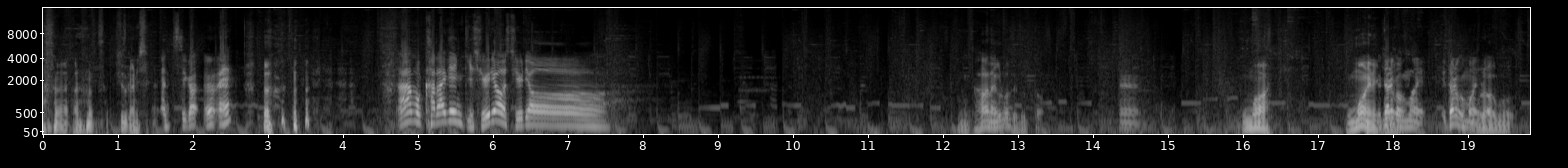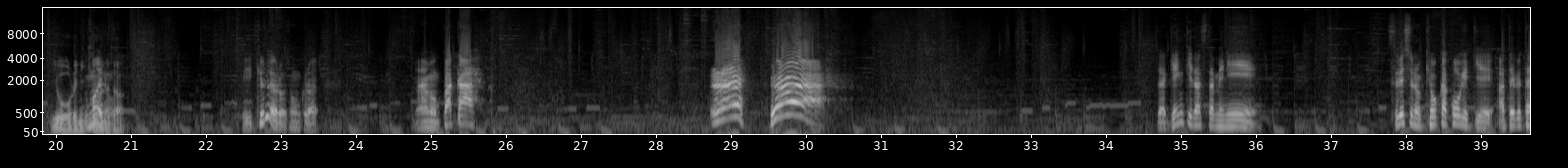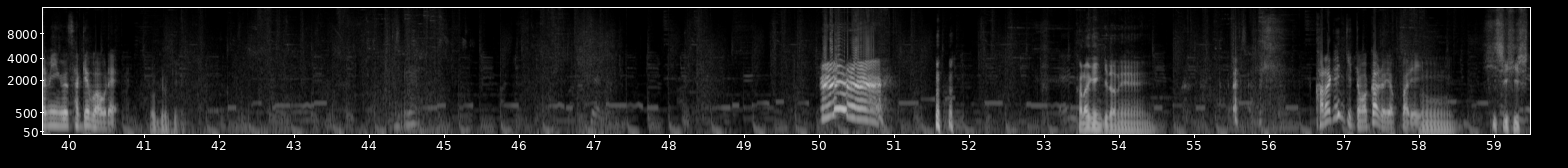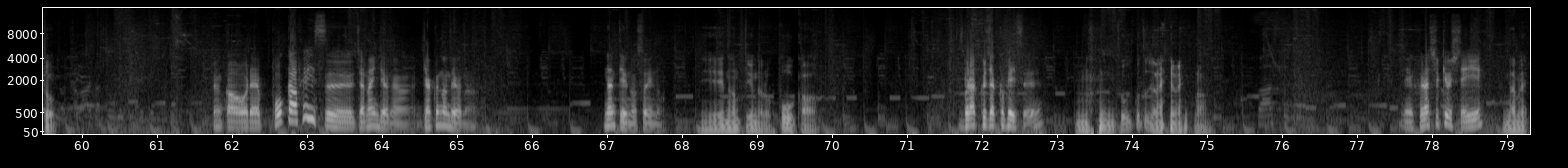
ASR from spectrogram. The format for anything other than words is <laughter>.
<laughs> 静かにして。あ、違う。うんえ？<laughs> あー、もう空元気終了終了うんタワー殴ろうぜ、ずっと。うん。うまい。うまいね、え誰がう君まい？え、誰がうまいブラウム。よう俺に聞かれた。えいけるやろ、そんくらい。あー、もうバカうわうわじゃあ元気出すためにスレッシュの強化攻撃当てるタイミング叫ぶわ俺オッケーオッケー。<laughs> から元気だね。から元気ってわかる？やっぱり、うん。ひしひしと。なんか俺ポーカーフェイスじゃないんだよな逆なんだよななんていうの？そういうのえー、なんて言うんだろう。ポーカー。ブラックジャックフェイス？うん、そういうことじゃないんじゃないかな。ねえフラッシュ Q していい？ダメ。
